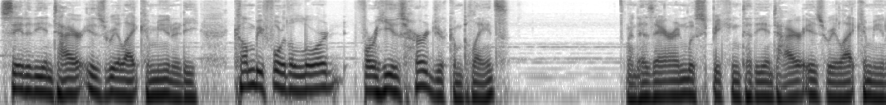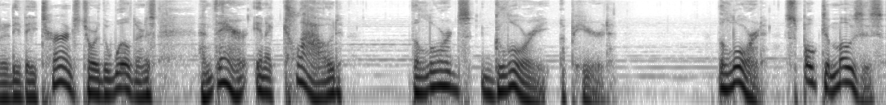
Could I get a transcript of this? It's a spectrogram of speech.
Say to the entire Israelite community, Come before the Lord, for he has heard your complaints. And as Aaron was speaking to the entire Israelite community, they turned toward the wilderness, and there, in a cloud, the Lord's glory appeared. The Lord spoke to Moses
